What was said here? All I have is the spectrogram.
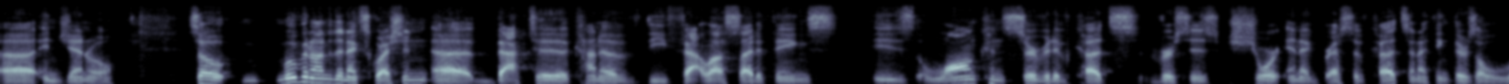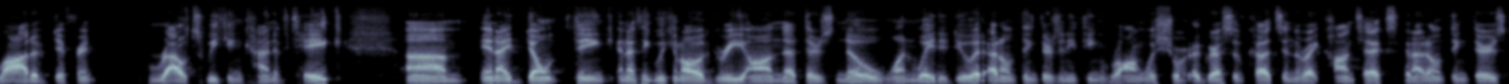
uh, in general. So moving on to the next question, uh, back to kind of the fat loss side of things is long conservative cuts versus short and aggressive cuts. And I think there's a lot of different routes we can kind of take. Um, and I don't think, and I think we can all agree on that there's no one way to do it. I don't think there's anything wrong with short aggressive cuts in the right context. And I don't think there's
